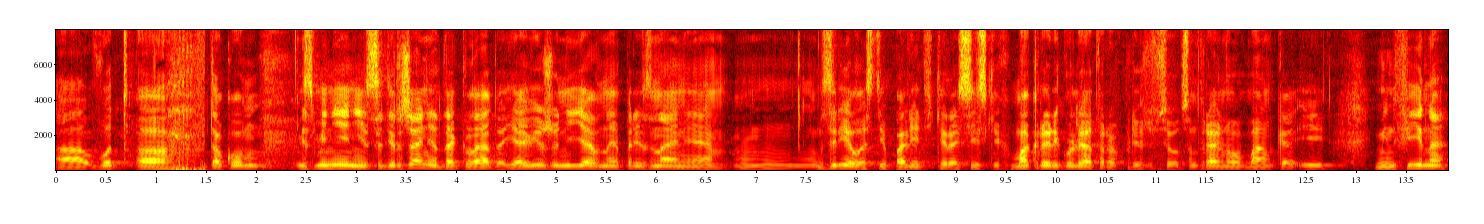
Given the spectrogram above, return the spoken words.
А вот а, в таком изменении содержания доклада я вижу неявное признание м, зрелости политики российских макрорегуляторов, прежде всего Центрального банка и Минфина.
